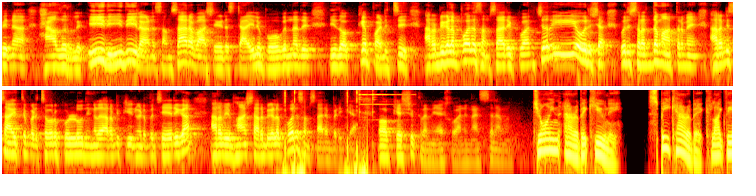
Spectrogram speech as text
പിന്നെ ഹാലറിൽ. ഈ രീതിയിലാണ് സംസാര ഭാഷയുടെ സ്റ്റൈൽ പോകുന്നത്. ഇതൊക്കെ പഠിച്ച് അറബികളെപ്പോലെ സംസാരിക്കുവാൻ ചെറിയ ഒരു ഒരു ശ്രദ്ധ മാത്രമേ അറബി സാഹിത്യം പഠിച്ചവർക്കുള്ളൂ. നിങ്ങൾ അറബിക്ക് യൂണിയോടൊപ്പം ചേരുക. അറബി ഭാഷ അറബികളെപ്പോലെ സംസാരം പഠിക്കുക. ഓക്കെ ശുക്രൻ യഹ്വാൻ. അസ്സലാമ Join Arabic Uni. Speak Arabic like the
